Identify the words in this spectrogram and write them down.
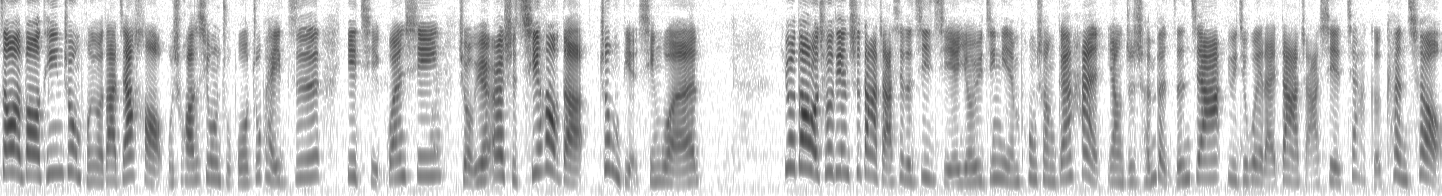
早晚报听众朋友，大家好，我是华视新闻主播朱培姿，一起关心九月二十七号的重点新闻。又到了秋天吃大闸蟹的季节，由于今年碰上干旱，养殖成本增加，预计未来大闸蟹价格看俏。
